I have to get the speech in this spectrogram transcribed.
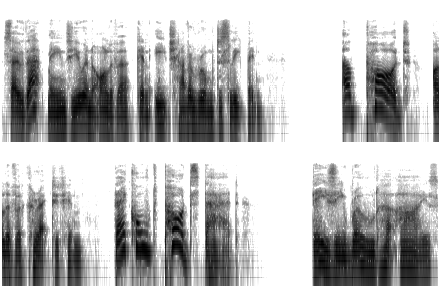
so that means you and Oliver can each have a room to sleep in. A pod, Oliver corrected him. They're called pods, Dad. Daisy rolled her eyes.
